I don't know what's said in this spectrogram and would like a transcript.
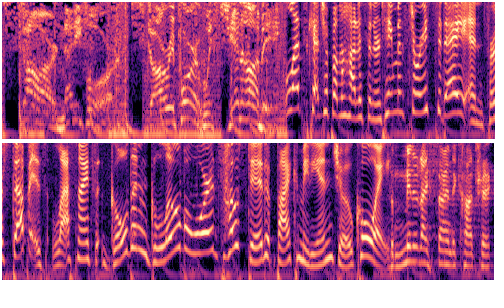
Star 94. Star Report with Jen Hobby. Let's catch up on the hottest entertainment stories today. And first up is last night's Golden Globe Awards hosted by comedian Jo Koy. The minute I signed the contract,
